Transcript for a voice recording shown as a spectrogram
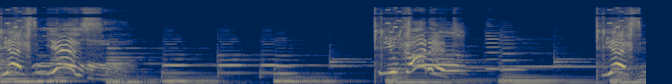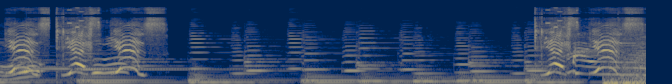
Yes, yes! You got it! Yes, yes, yes, yes! Yes, yes!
